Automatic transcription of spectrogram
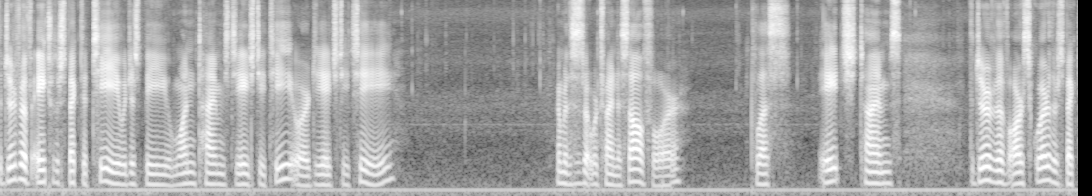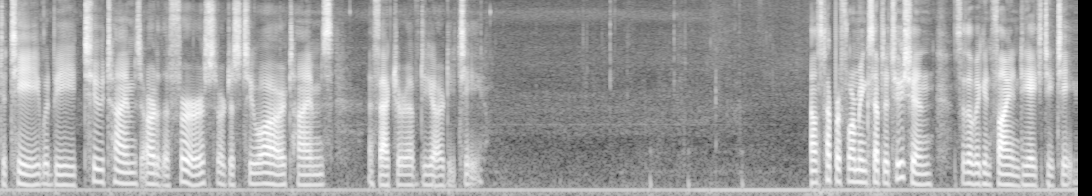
the derivative of h with respect to t would just be 1 times dh dt or dh dt. Remember, this is what we're trying to solve for, plus h times the derivative of r squared with respect to t would be 2 times r to the first, or just 2r, times a factor of dr dt. Now let's start performing substitution so that we can find dh dt.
